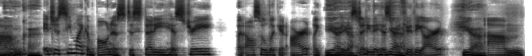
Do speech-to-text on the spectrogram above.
Oh, okay. It just seemed like a bonus to study history, but also look at art, like Yeah, you know, yeah. study the history Yeah. through the art. Yeah. Um,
